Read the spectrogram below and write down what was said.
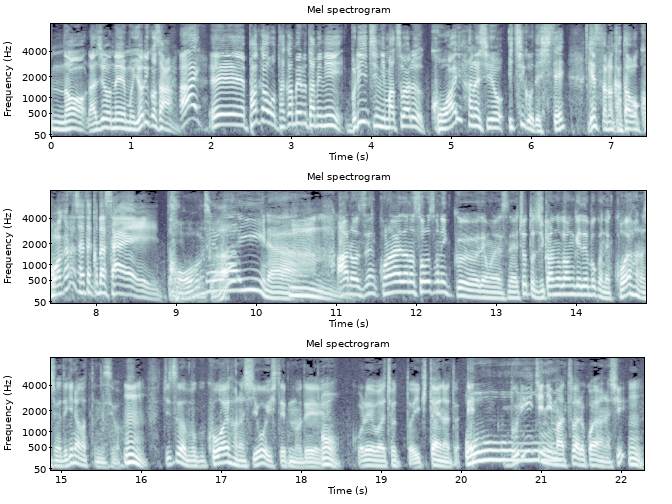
県のラジオネームよりこさん。はい。えーパカを高めるためにブリーチにまつわる怖い話を一語でしてゲストの方を怖がらせてください。これはいいな。うん。あの前この間のソウルソニックでもですねちょっと時間の関係で僕ね怖い話ができなかったんですよ。うん。実は僕怖い話用意してるのおでう。これはちょっと行きたいなと。えブリーチにまつわる怖い話？うん。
